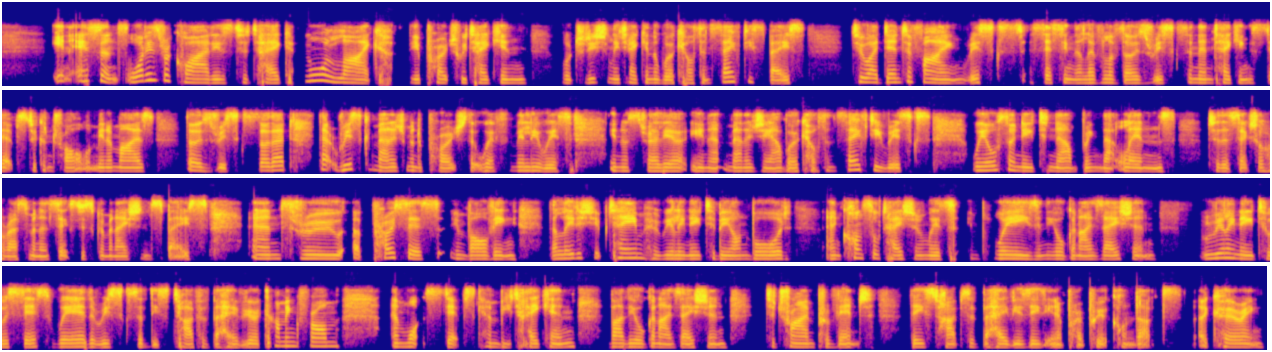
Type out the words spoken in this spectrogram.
in essence, what is required is to take more like the approach we take in or traditionally take in the work health and safety space, to identifying risks, assessing the level of those risks, and then taking steps to control or minimize those risks. So that that risk management approach that we're familiar with in Australia in uh, managing our work health and safety risks, we also need to now bring that lens to the sexual harassment and sex discrimination space. And through a process involving the leadership team who really need to be on board and consultation with employees in the organisation, we really need to assess where the risks of this type of behaviour are coming from and what steps can be taken by the organisation to try and prevent these types of behaviours, these inappropriate conducts occurring.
